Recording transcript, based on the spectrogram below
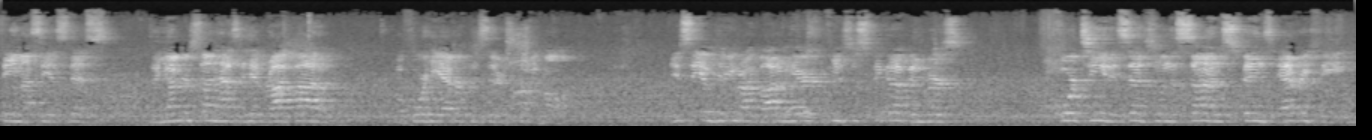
theme I see is this the younger son has to hit rock bottom before he ever considers coming home. You see him hitting rock bottom here? You just pick it up in verse 14, it says, When the son spins everything,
